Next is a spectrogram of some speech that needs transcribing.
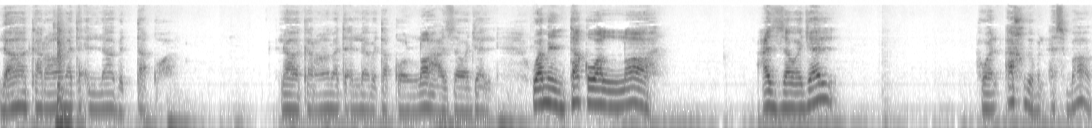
لا كرامة إلا بالتقوى. لا كرامة إلا بتقوى الله عز وجل. ومن تقوى الله عز وجل هو الأخذ بالأسباب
